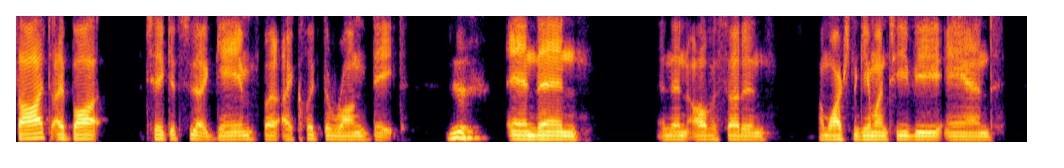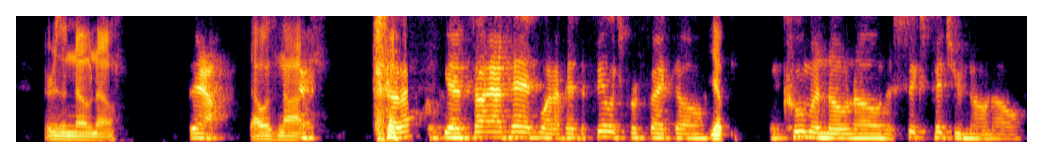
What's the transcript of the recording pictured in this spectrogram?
thought I bought tickets to that game, but I clicked the wrong date. Ugh. And then and then all of a sudden I'm watching the game on TV and there's a no-no. Yeah. That was not so that was good. So I've had what I've had the Felix Perfecto. Yep. The Kuma no no, the six pitcher no no.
